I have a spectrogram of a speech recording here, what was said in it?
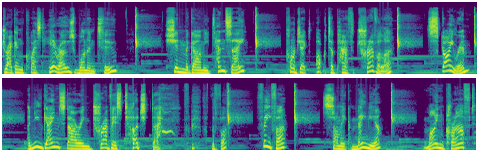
Dragon Quest Heroes 1 and 2, Shin Megami Tensei, Project Octopath Traveler, Skyrim, a new game starring Travis Touchdown. what the fuck? FIFA, Sonic Mania, Minecraft,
